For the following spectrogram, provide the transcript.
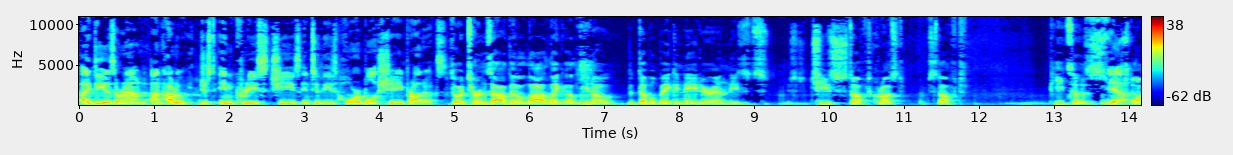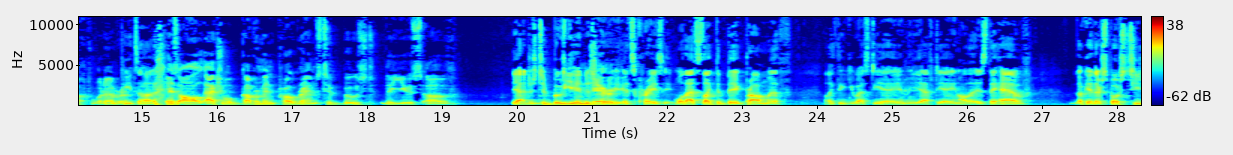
ideas around on how to just increase cheese into these horrible, shitty products. So it turns out that a lot, like uh, you know, the double baconator and these cheese stuffed crust stuffed pizzas, Yeah. stuffed whatever, Pizza is all actual government programs to boost the use of. Yeah, just to boost the industry. dairy. It's crazy. Well, that's like the big problem with like the USDA and the FDA and all that is they have okay, they're supposed to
